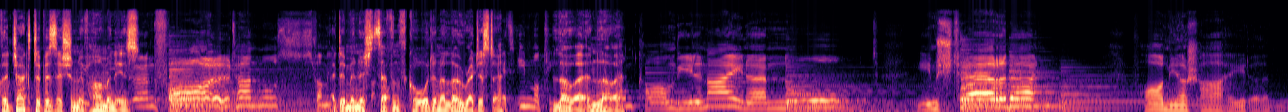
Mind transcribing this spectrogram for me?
The juxtaposition of harmonies. A diminished seventh chord in a low register, lower and lower. Im Sterben von mir scheiden.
